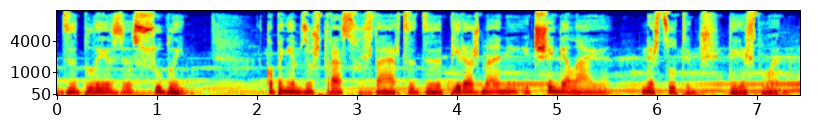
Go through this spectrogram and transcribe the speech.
de beleza sublime. Acompanhamos os traços da arte de Pirosmani e de Xengalaya nestes últimos dias do ano.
